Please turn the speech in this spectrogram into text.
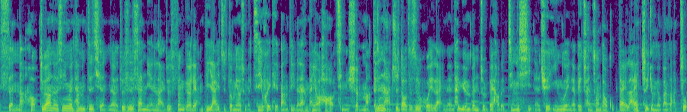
生啦。哈。主要呢是因为他们之前呢，就是三年来就是分隔两地啊，一直都没有什么机会可以帮自己的男朋友好好庆生嘛。可是哪知道这次回来呢，他原本准备好的惊喜呢，却因为呢被传送到古代来，所以就没有办法做。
